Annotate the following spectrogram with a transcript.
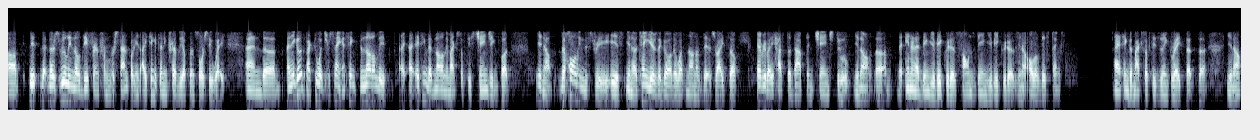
Uh, it, there's really no different from our standpoint. I think it's an incredibly open sourcey way, and uh, and it goes back to what you're saying. I think not only I, I think that not only Microsoft is changing, but you know the whole industry is you know 10 years ago there was none of this, right? So everybody has to adapt and change to you know uh, the internet being ubiquitous, phones being ubiquitous, you know all of these things. And I think that Microsoft is doing great that uh, you know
